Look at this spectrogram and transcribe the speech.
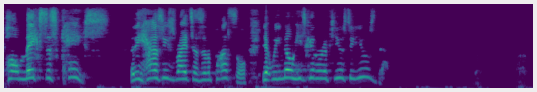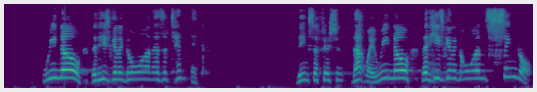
Paul makes this case that he has these rights as an apostle, yet we know he's going to refuse to use them. We know that he's going to go on as a tent maker, being sufficient that way. We know that he's going to go on single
